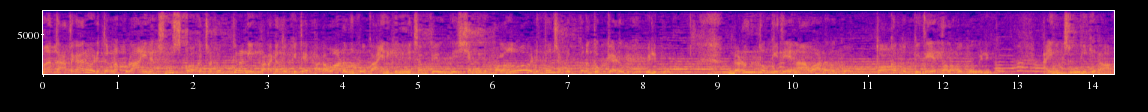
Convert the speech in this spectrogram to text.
మా తాతగారు వెడుతున్నప్పుడు ఆయన చూసుకోక చటుక్కున నీ పడగ తొక్కితే పగవాడు అనుకోక ఆయనకి నిన్ను చంపే ఉద్దేశ్యం నేను పొలంలో వెడుతూ చటుక్కున తొక్కాడు వెళ్ళిపో. నడుం తొక్కితే నావాడనుకో. తోక తొక్కితే తొలగుతూ వెళ్ళిపో. ఆయన జోలికి రా.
